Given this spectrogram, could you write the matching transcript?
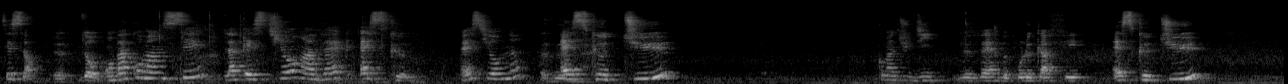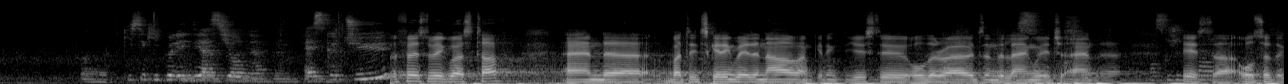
C'est ça. Donc, on va commencer la question avec est-ce que. Hein, Sion Est-ce que tu. Comment tu dis le verbe pour le café? Est-ce que tu. Qui c'est qui peut l'aider à Sion Est-ce que tu. The first week was tough, and uh, but it's getting better now. I'm getting used to all the roads and the language, and uh, yes, uh, also the,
